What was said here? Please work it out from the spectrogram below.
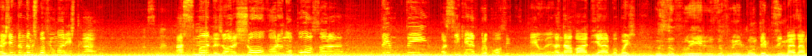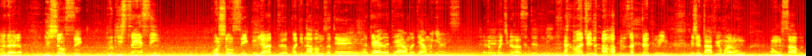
a gente andamos para filmar este carro À semana. há semanas, ora chove, ora eu não posso, ora tem, tem, parecia que era de propósito. Eu andava a adiar para depois usufruir, usufruir com um tempozinho mais à maneira e chão seco. Porque isto é assim, com chão seco molhado patinávamos até, até, até, até amanhã. Isso era Até- uma desgraça. Até domingo. Patinávamos até domingo. A gente está a filmar um, a um sábado.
